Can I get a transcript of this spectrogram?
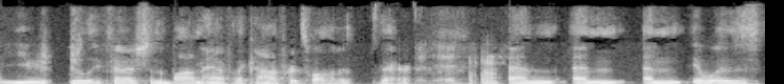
usually finished in the bottom half of the conference while I was there. They did. Mm-hmm. And and and it was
